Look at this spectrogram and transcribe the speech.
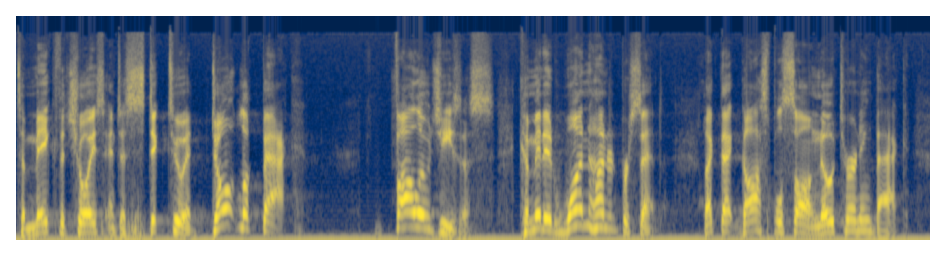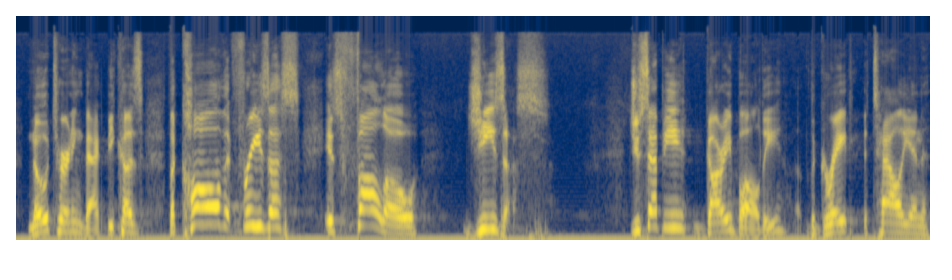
to make the choice and to stick to it. Don't look back. Follow Jesus, committed 100%. Like that gospel song, no turning back, no turning back, because the call that frees us is follow Jesus. Giuseppe Garibaldi, the great Italian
